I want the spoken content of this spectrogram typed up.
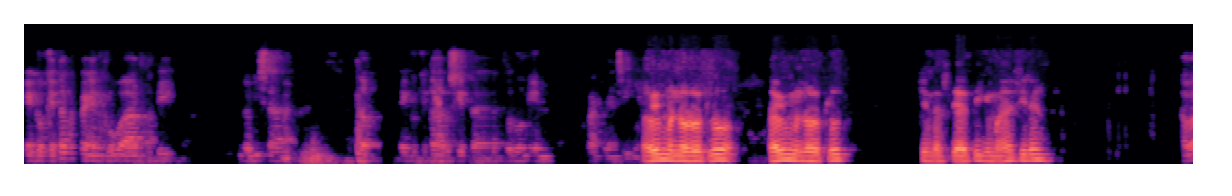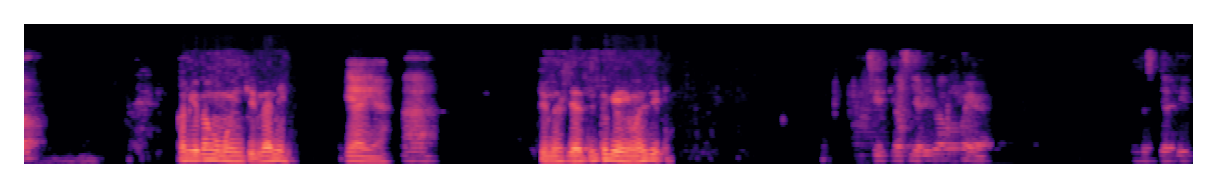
ego kita pengen keluar tapi nggak bisa tetap ego kita harus kita turunin frekuensinya Tapi menurut lu, tapi menurut lu cinta sejati gimana sih Dan? apa Kan kita ngomongin cinta nih. Iya, iya. nah Cinta sejati itu kayak gimana sih? cinta sejati itu apa ya cinta sejati itu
